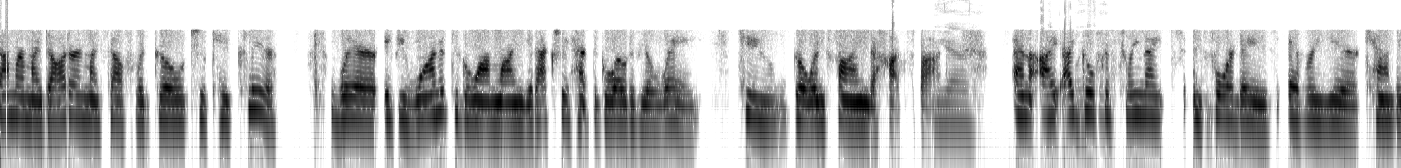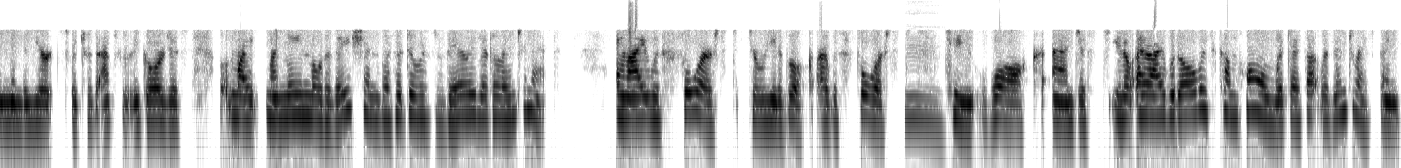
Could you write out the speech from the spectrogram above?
summer, my daughter and myself would go to Cape Clear, where if you wanted to go online, you'd actually have to go out of your way to go and find a hotspot. Yeah. And I, I'd go for three nights and four days every year camping in the yurts, which was absolutely gorgeous. But my, my main motivation was that there was very little internet and I was forced to read a book. I was forced mm. to walk and just, you know, and I would always come home, which I thought was interesting.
